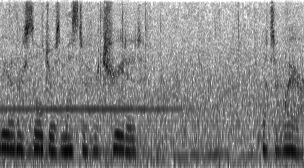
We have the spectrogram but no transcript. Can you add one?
The other soldiers must have retreated. But to where?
